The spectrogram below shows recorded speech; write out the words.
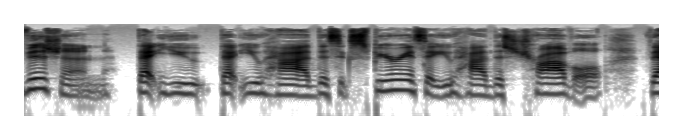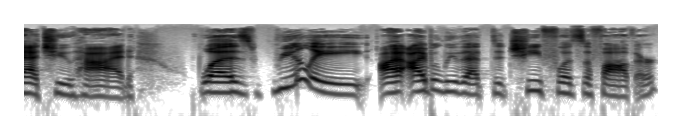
vision that you that you had, this experience that you had, this travel that you had was really I, I believe that the chief was the father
